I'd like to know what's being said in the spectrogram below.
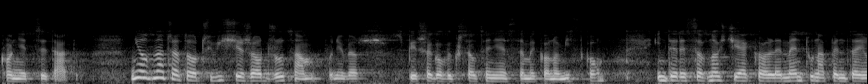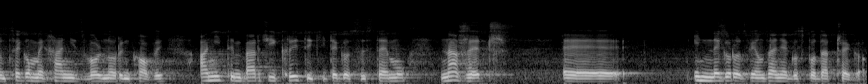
Koniec cytatu. Nie oznacza to oczywiście, że odrzucam, ponieważ z pierwszego wykształcenia jestem ekonomistką, interesowności jako elementu napędzającego mechanizm wolnorynkowy, ani tym bardziej krytyki tego systemu na rzecz e, innego rozwiązania gospodarczego.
